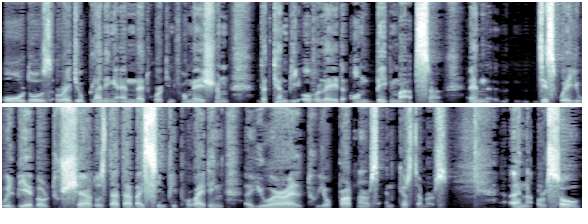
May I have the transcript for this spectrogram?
all those radio planning and network information that can be overlaid on Bing Maps. And this way you will be able to share those data by simply providing a URL to your partners and customers and also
